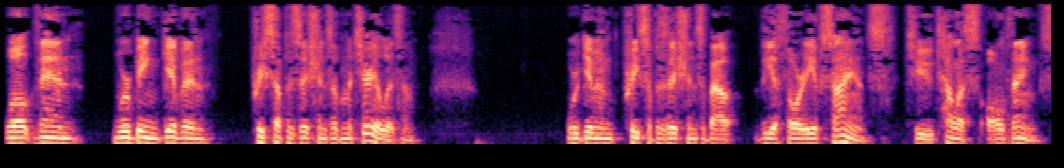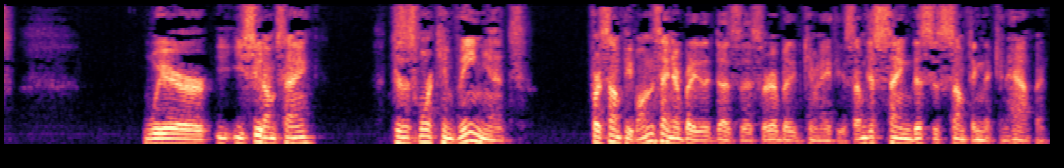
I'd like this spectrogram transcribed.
well, then we're being given presuppositions of materialism. We're given presuppositions about the authority of science to tell us all things where you see what I'm saying? Because it's more convenient for some people. I'm not saying everybody that does this or everybody became an atheist. I'm just saying this is something that can happen.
